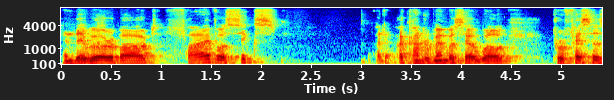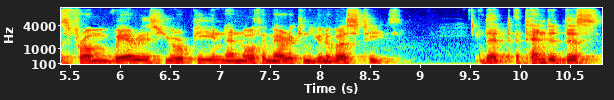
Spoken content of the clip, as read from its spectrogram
And there were about five or six, I can't remember so well, professors from various European and North American universities that attended this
